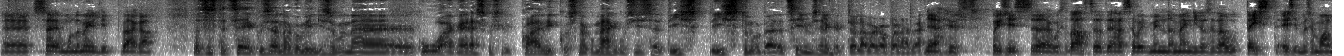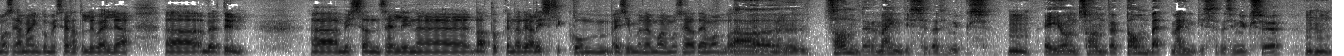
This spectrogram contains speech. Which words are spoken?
et see mulle meeldib väga no sest, et see, kui sa nagu mingisugune kuu aega järjest kuskil kaevikus nagu mängusiseselt ist-, istuma pead, et see ilmselgelt ei ole väga põnev. jah, just. või siis, kui sa tahad seda teha, siis sa võid minna mängida seda uut teist esimese maailmasõja mängu, mis äsja tuli välja äh,, Verdun äh,. mis on selline natukene realistlikum esimene maailmasõja teemal. Sander mängis seda siin üks Mm. ei olnud Sander, Tambet mängis seda siin üks öö. Mm -hmm.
